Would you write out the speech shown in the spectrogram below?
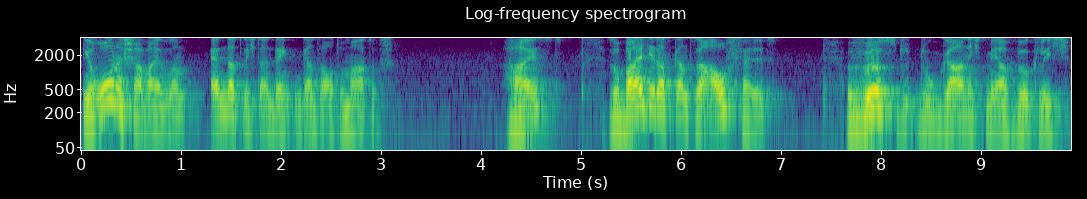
Ironischerweise ändert sich dein Denken ganz automatisch. Heißt, sobald dir das Ganze auffällt, wirst du gar nicht mehr wirklich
